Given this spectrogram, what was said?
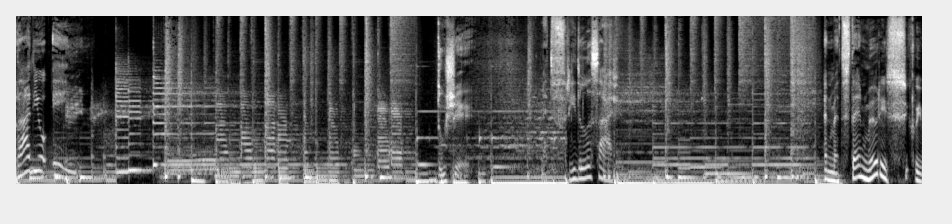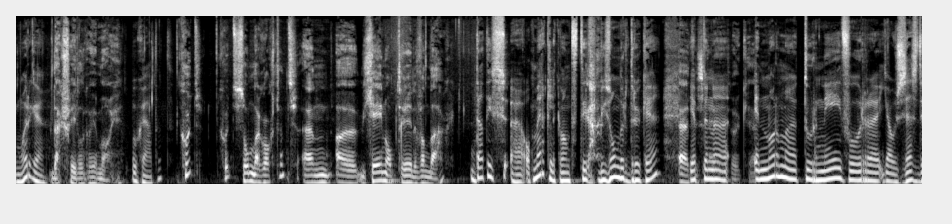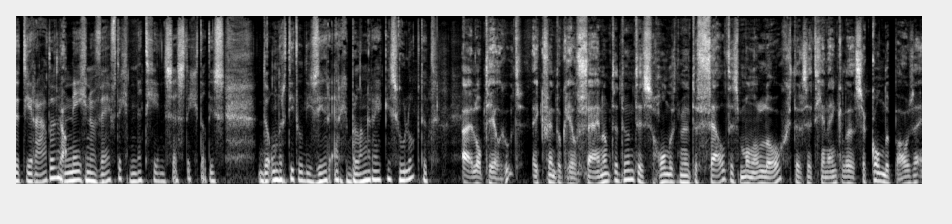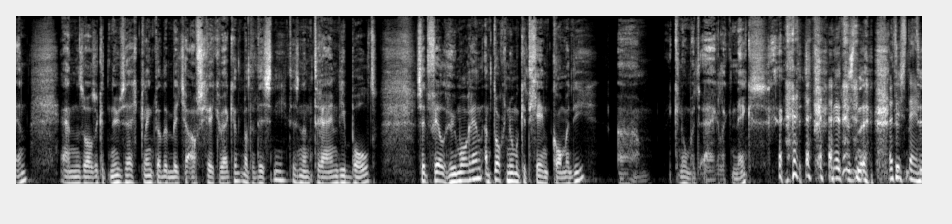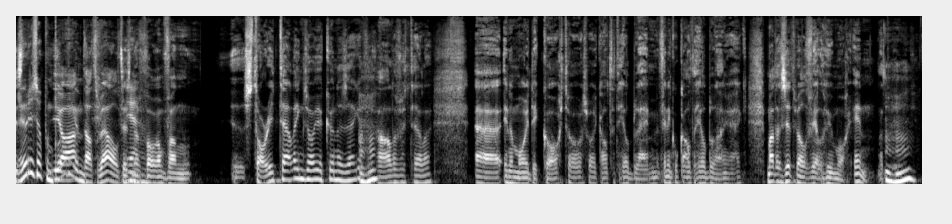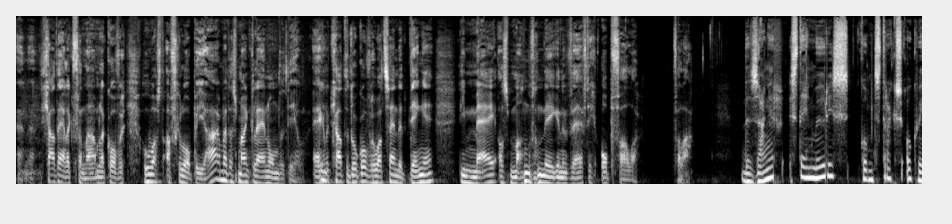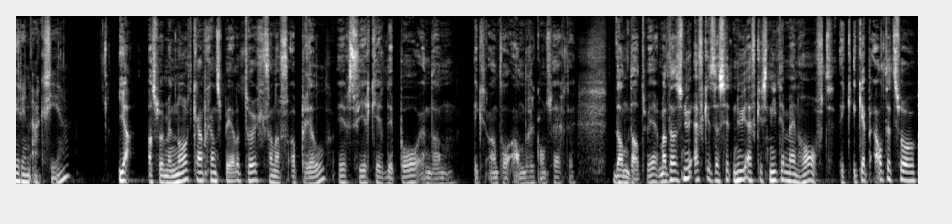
Radio 1. Douche. Met Friede Lesage. En met Stijn Meuris. Goedemorgen. Dag Friedel, goedemorgen. Hoe gaat het? Goed, goed. Zondagochtend en uh, geen optreden vandaag. Dat is uh, opmerkelijk, want het is ja. bijzonder druk. Hè? Uh, je hebt een druk, ja. enorme tournee voor jouw zesde tirade. Ja. 59, net geen 60. Dat is de ondertitel die zeer erg belangrijk is. Hoe loopt het? Hij loopt heel goed. Ik vind het ook heel fijn om te doen. Het is 100 minuten fel, het is monoloog. Er zit geen enkele seconde pauze in. En zoals ik het nu zeg, klinkt dat een beetje afschrikwekkend, maar dat is niet. Het is een trein die bolt. Er zit veel humor in en toch noem ik het geen comedy. Uh, ik noem het eigenlijk niks. nee, het is, een, het is op een podium. Ja, dat wel. Het is ja. een vorm van uh, storytelling, zou je kunnen zeggen. Uh -huh. Verhalen vertellen. Uh, in een mooi decor trouwens, waar ik altijd heel blij mee vind ik ook altijd heel belangrijk. Maar er zit wel veel humor in. Uh -huh. en, en, het gaat eigenlijk voornamelijk over hoe was het afgelopen jaar, maar dat is maar een klein onderdeel. Eigenlijk gaat het ook over wat zijn de dingen die mij als man van 59 opvallen. Voilà. De zanger Stijn Meuris komt straks ook weer in actie, hè? Ja, als we met Noordkamp gaan spelen terug vanaf april. Eerst vier keer depot en dan x aantal andere concerten. Dan dat weer. Maar dat, is nu even, dat zit nu even niet in mijn hoofd. Ik, ik heb altijd zo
